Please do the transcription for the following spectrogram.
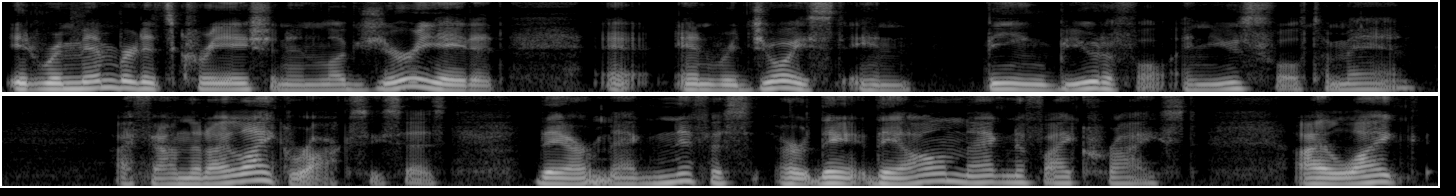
It remembered its creation and luxuriated and rejoiced in being beautiful and useful to man. I found that I like rocks, he says. They are magnificent, or they, they all magnify Christ. I like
